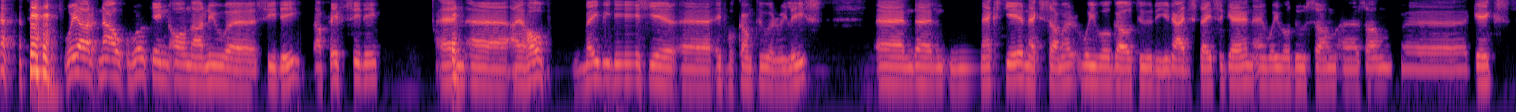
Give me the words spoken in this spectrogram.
we are now working on our new uh, CD, our fifth CD, and uh, I hope maybe this year uh, it will come to a release. And then next year, next summer, we will go to the United States again, and we will do some uh, some uh, gigs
